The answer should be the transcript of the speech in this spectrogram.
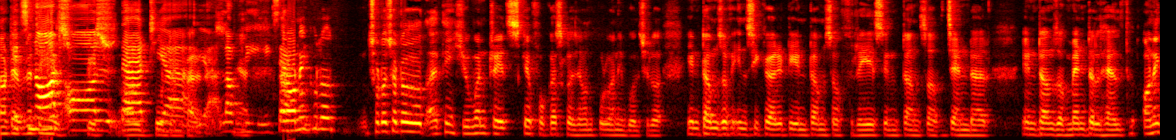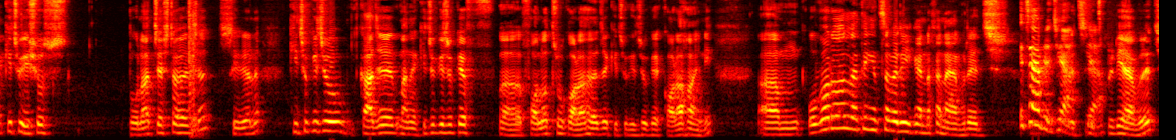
নট it's এভরিথিং not ইজ all that yeah প্যারাডাইস yeah lovely আর exactly অনেকগুলো ছোট ছোট আই থিঙ্ক হিউম্যান ট্রেডসকে ফোকাস করে যেমন পূর্বানি বলছিল in terms of insecurity in terms of race in terms of gender in terms of mental health অনেক কিছু ইস্যুস তোলার চেষ্টা হয়েছে সিরিয়ালে কিছু কিছু কাজে মানে কিছু কিছুকে ফলো থ্রু করা হয়েছে কিছু কিছুকে করা হয়নি overall I think it's a very kind of an average It's average, yeah. it's yeah. it's pretty average.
